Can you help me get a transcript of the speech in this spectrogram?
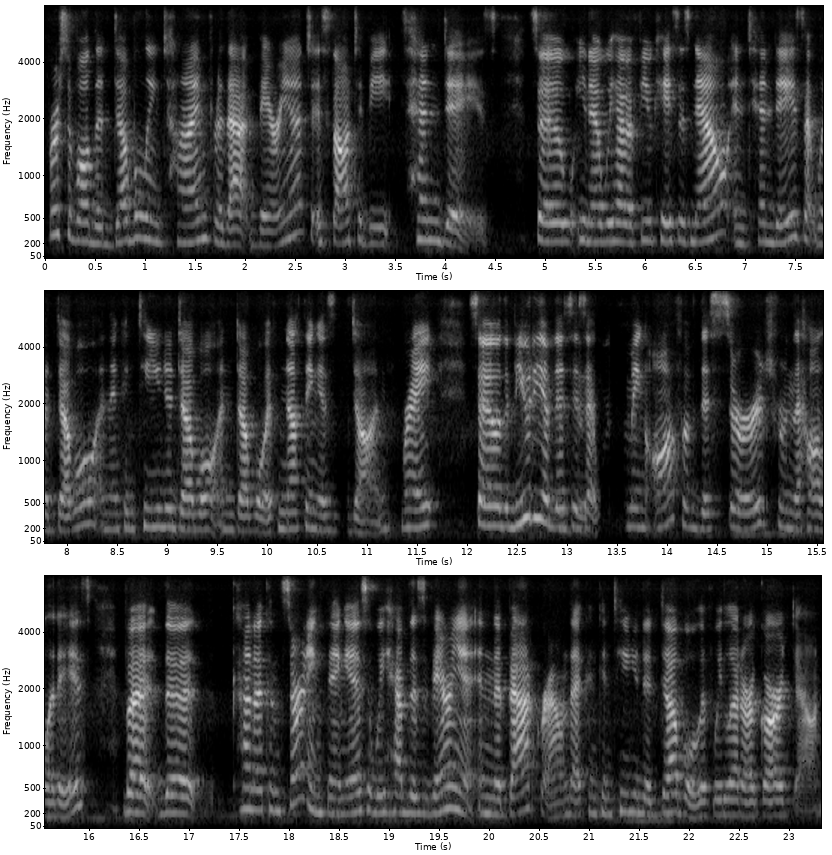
first of all, the doubling time for that variant is thought to be 10 days. So, you know, we have a few cases now in 10 days that would double and then continue to double and double if nothing is done, right? So the beauty of this mm-hmm. is that we're coming off of this surge from the holidays, but the kind of concerning thing is that we have this variant in the background that can continue to double if we let our guard down.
